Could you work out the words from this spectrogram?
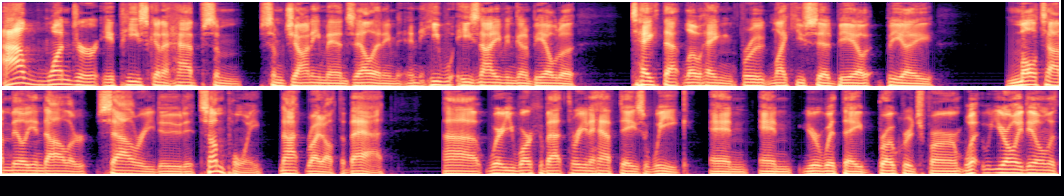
I wonder if he's going to have some some Johnny Manziel in him, and he he's not even going to be able to take that low hanging fruit and, like you said, be a be a multi million dollar salary dude at some point, not right off the bat, uh, where you work about three and a half days a week, and and you're with a brokerage firm. What you're only dealing with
